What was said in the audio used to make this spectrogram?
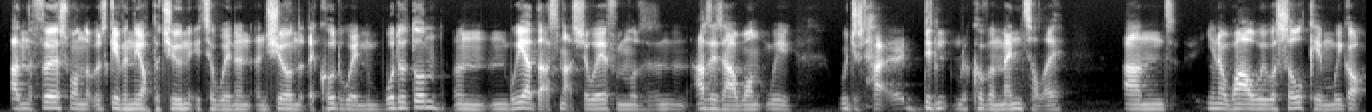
And the first one that was given the opportunity to win and, and shown that they could win would have done, and, and we had that snatched away from us. And as is our want, we we just ha- didn't recover mentally, and you know while we were sulking, we got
